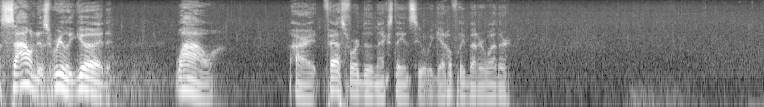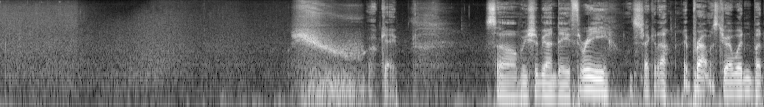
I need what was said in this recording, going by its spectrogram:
The sound is really good. Wow. All right, fast forward to the next day and see what we get. Hopefully, better weather. Okay. So we should be on day three. Let's check it out. I promised you I wouldn't, but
